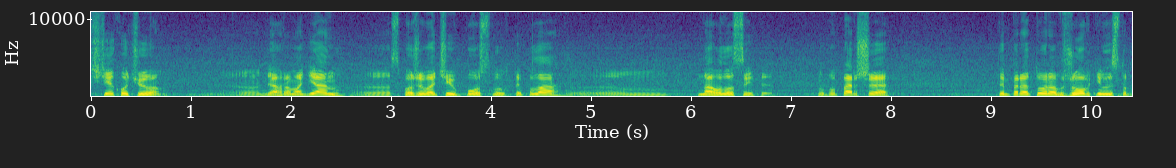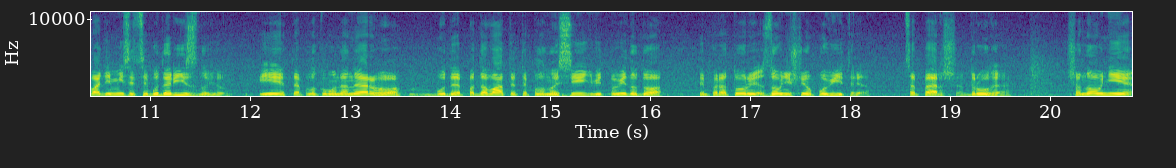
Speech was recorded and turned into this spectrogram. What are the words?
Ще хочу е, для громадян, е, споживачів послуг тепла наголосити. Ну, по-перше, температура в жовтні, в листопаді місяці буде різною, і теплокомуненерго буде подавати теплоносій відповідно до температури зовнішнього повітря. Це перше. Друге, шановні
